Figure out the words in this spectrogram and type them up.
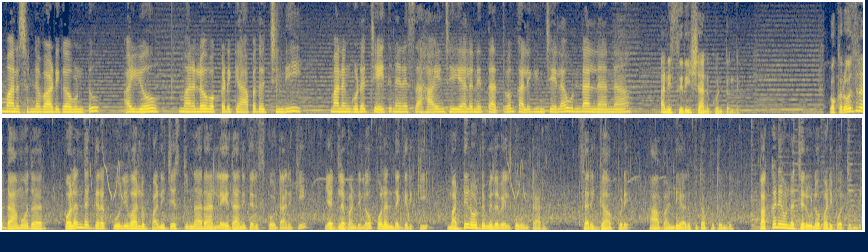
మనసున్నవాడిగా ఉంటూ అయ్యో మనలో ఒక్కడికి ఆపదొచ్చింది మనం కూడా చేతినైనా సహాయం చేయాలనే తత్వం కలిగించేలా ఉండాలి నాన్నా. అని శిరీష అనుకుంటుంది. ఒక రోజున దామోదర్ పొలం దగ్గర కూలివాళ్ళు పని చేస్తున్నారా లేదా అని తెలుసుకోవటానికి ఎడ్ల బండిలో పొలం దగ్గరికి మట్టి రోడ్డు మీద వెళ్తూ ఉంటాడు. సరిగ్గా అప్పుడే ఆ బండి అదుపు తప్పుతుంది. పక్కనే ఉన్న చెరువులో పడిపోతుంది.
